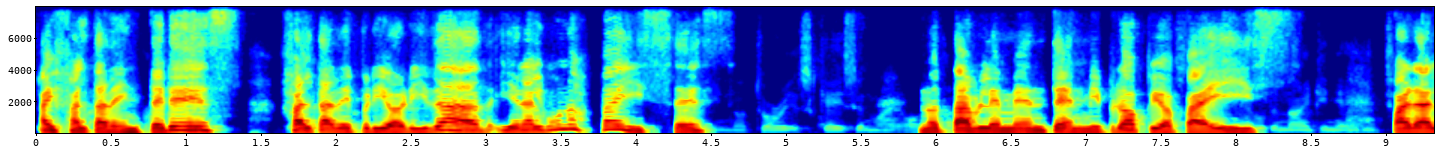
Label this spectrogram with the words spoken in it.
hay falta de interés, falta de prioridad y en algunos países, notablemente en mi propio país, para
